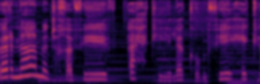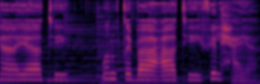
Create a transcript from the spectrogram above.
برنامج خفيف أحكي لكم فيه حكاياتي وانطباعاتي في الحياة.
